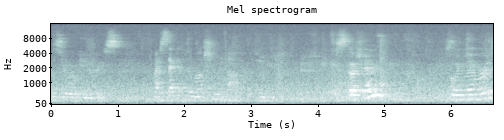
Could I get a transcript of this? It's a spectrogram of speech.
a zero increase. I second the motion. Discussion? Board members?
